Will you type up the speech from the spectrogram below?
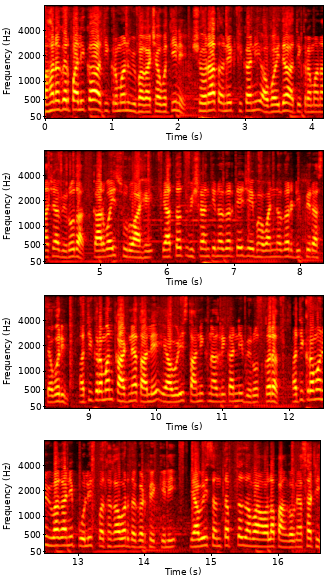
महानगरपालिका अतिक्रमण विभागाच्या वतीने शहरात अनेक ठिकाणी अवैध अतिक्रमणाच्या विरोधात कारवाई सुरू आहे. यातच विश्रांतीनगर ते जय भवानीनगर डीपी रस्त्यावरील अतिक्रमण काढण्यात आले. यावेळी स्थानिक नागरिकांनी विरोध करत अतिक्रमण विभागाने पोलीस पथकावर दगडफेक केली. यावेळी संतप्त जमावाला पांगवण्यासाठी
